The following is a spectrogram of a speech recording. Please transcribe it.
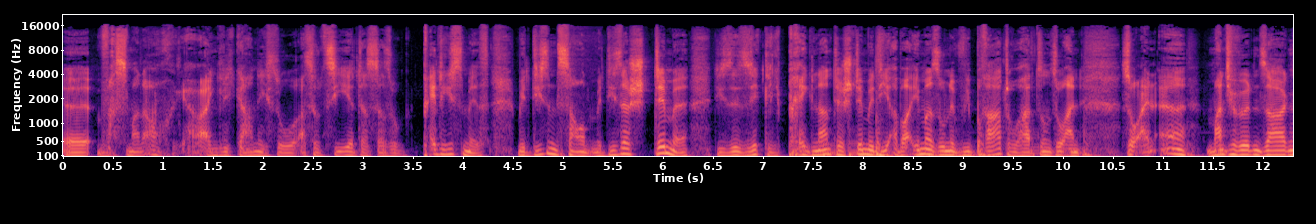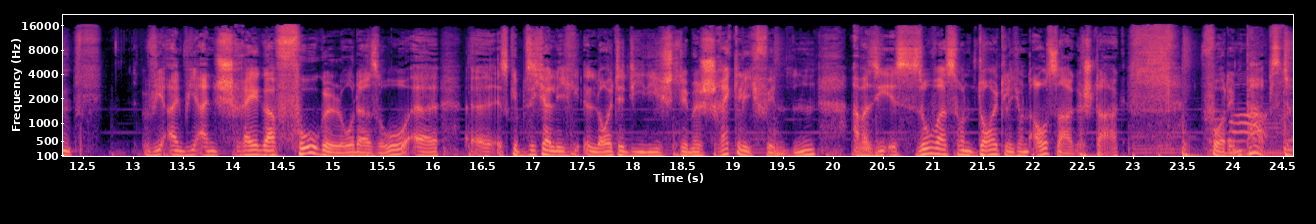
Äh, was man auch ja eigentlich gar nicht so assoziiert, dass da so Patti Smith mit diesem Sound, mit dieser Stimme, diese wirklich prägnante Stimme, die aber immer so eine Vibrato hat und so ein, so ein, äh, manche würden sagen, wie ein, wie ein schräger Vogel oder so. Äh, äh, es gibt sicherlich Leute, die die Stimme schrecklich finden, aber sie ist sowas von deutlich und aussagestark vor dem Papst.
